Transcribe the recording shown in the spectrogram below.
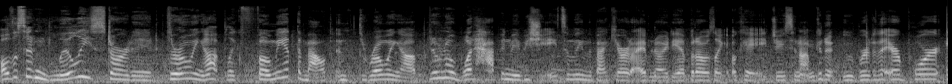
all of a sudden Lily started throwing up, like foaming at the mouth and throwing up. I don't know what happened. Maybe she ate something in the backyard. I have no idea. But I was like, okay, Jason, I'm gonna Uber to the airport.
